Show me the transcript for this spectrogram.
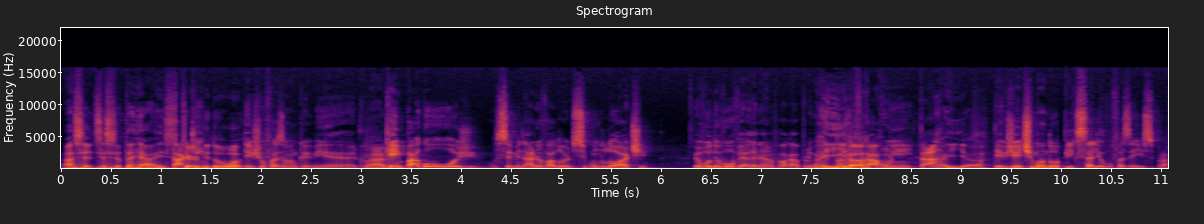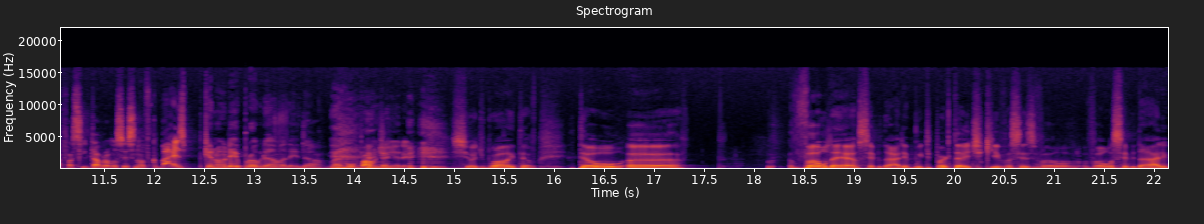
a 160 reais. Tá, Terminou. Quem, deixa eu fazer um. Claro. Quem pagou hoje o seminário o valor do segundo lote eu vou devolver a grana pra pagar primeiro, aí, pra não ó. ficar ruim aí, tá? Aí, ó. Teve gente que mandou Pix ali, eu vou fazer isso, pra facilitar pra você. Senão fica, mas porque eu não olhei o programa daí? Não, vai poupar um dinheiro aí. Show de bola, então. Então, uh, vão, né, ao seminário. É muito importante que vocês vão, vão ao seminário.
